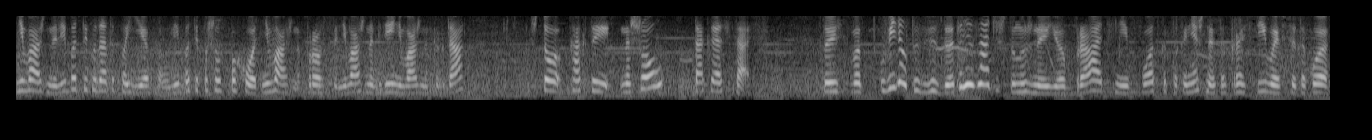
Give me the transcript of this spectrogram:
Неважно, либо ты куда-то поехал, либо ты пошел в поход, неважно, просто, неважно где, неважно когда, что как ты нашел, так и оставь. То есть вот увидел ты звезду, это не значит, что нужно ее брать, с ней фоткаться, конечно, это красиво и все такое.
